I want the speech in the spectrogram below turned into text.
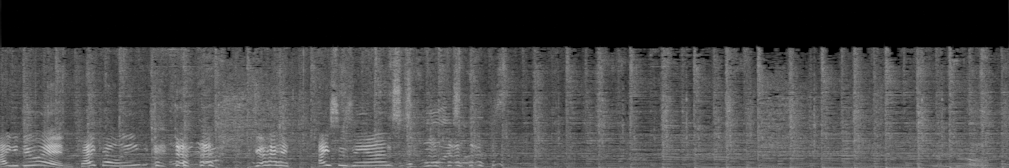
How you doing? Hi, Kelly. Good. Hi, Suzanne. Here you go.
